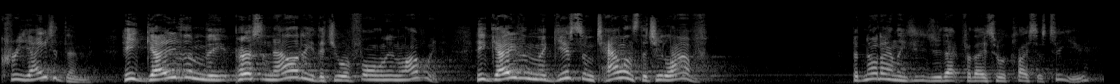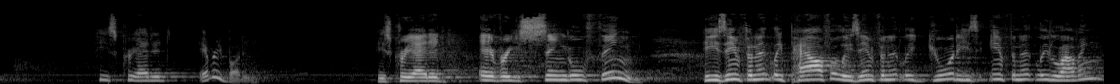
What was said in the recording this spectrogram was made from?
created them. He gave them the personality that you have fallen in love with. He gave them the gifts and talents that you love. But not only did he do that for those who are closest to you, he's created everybody. He's created every single thing. He's infinitely powerful, he's infinitely good, he's infinitely loving.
